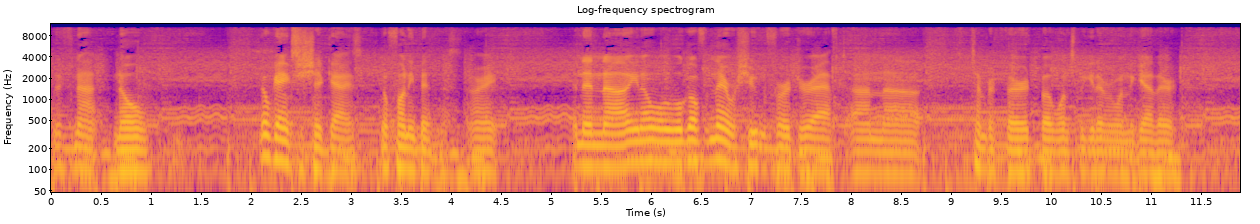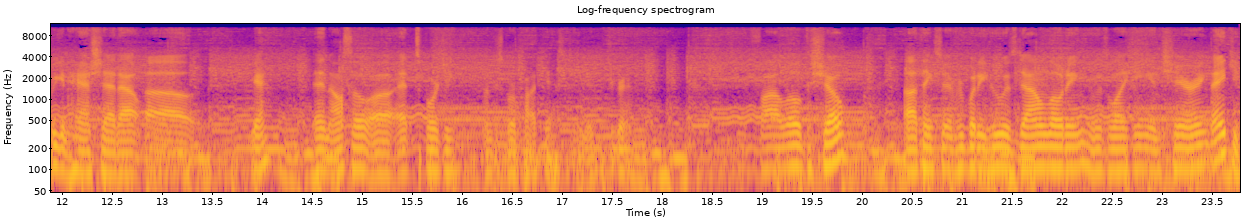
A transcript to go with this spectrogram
If not, no, no gangster shit, guys. No funny business. All right. And then, uh, you know, we'll, we'll go from there. We're shooting for a draft on uh, September 3rd, but once we get everyone together, we can hash that out. Uh, yeah. And also uh, at Sporgy underscore podcast on Instagram. Follow the show. Uh, thanks to everybody who is downloading, who is liking and sharing. Thank you.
